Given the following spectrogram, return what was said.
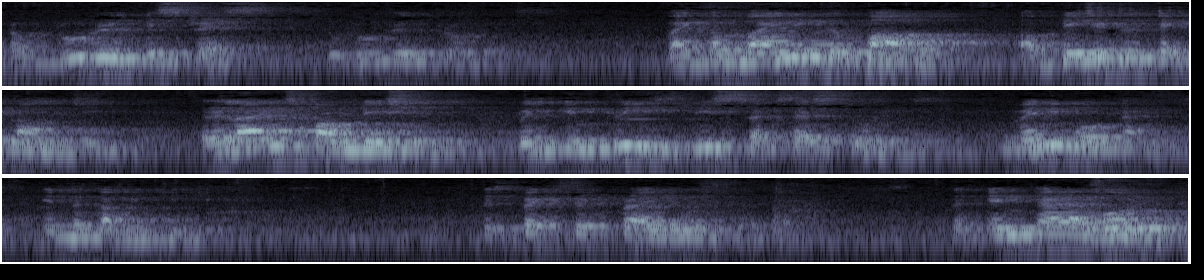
from rural distress to rural progress. By combining the power of digital technology, Reliance Foundation will increase these success stories many more times in the coming decade. Respected Prime Minister, the entire world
